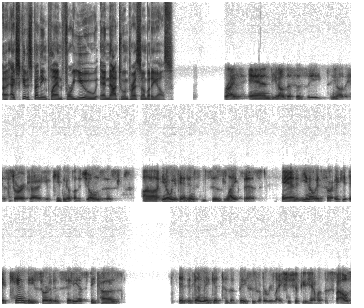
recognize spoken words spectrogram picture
uh, execute a spending plan for you and not to impress somebody else. Right, and you know this is the you know the historic uh, you know, keeping up with the Joneses. Uh, you know we've had instances like this and you know, it's it, it can be sort of insidious because it, it then may get to the basis of a relationship you have with the spouse,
